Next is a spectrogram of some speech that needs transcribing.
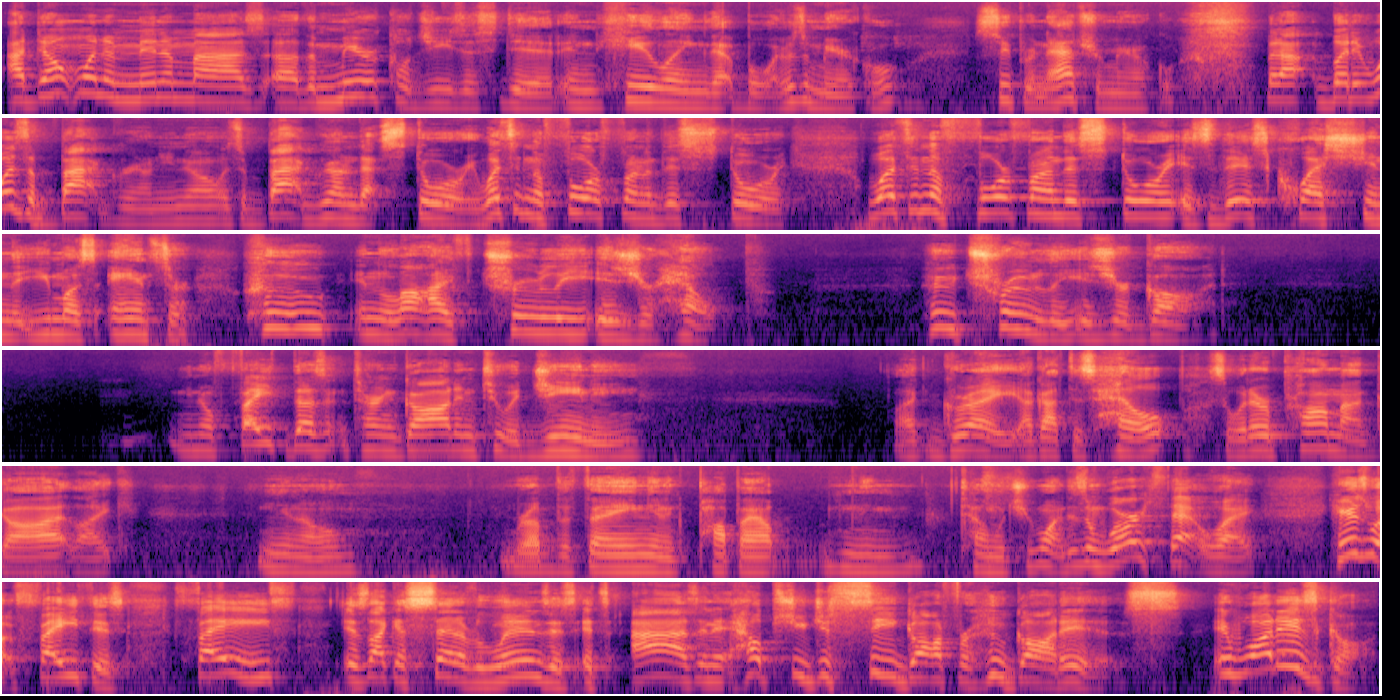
I don't want to minimize uh, the miracle Jesus did in healing that boy. It was a miracle, supernatural miracle. But, I, but it was a background, you know, it's a background of that story. What's in the forefront of this story? What's in the forefront of this story is this question that you must answer Who in life truly is your help? Who truly is your God? You know, faith doesn't turn God into a genie like, great, I got this help. So whatever problem I got, like, you know, rub the thing and pop out and tell them what you want. It doesn't work that way. Here's what faith is faith is like a set of lenses, it's eyes, and it helps you just see God for who God is. And what is God?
